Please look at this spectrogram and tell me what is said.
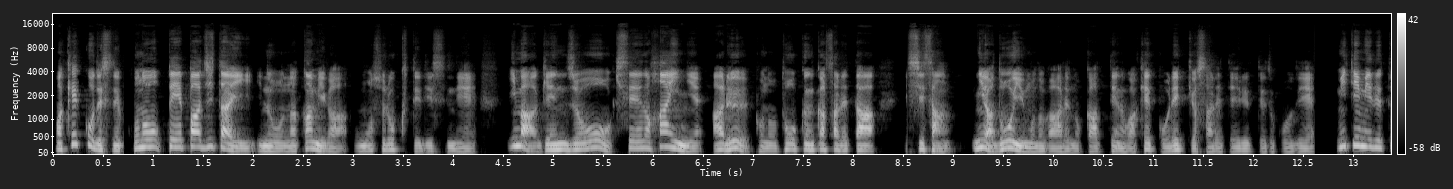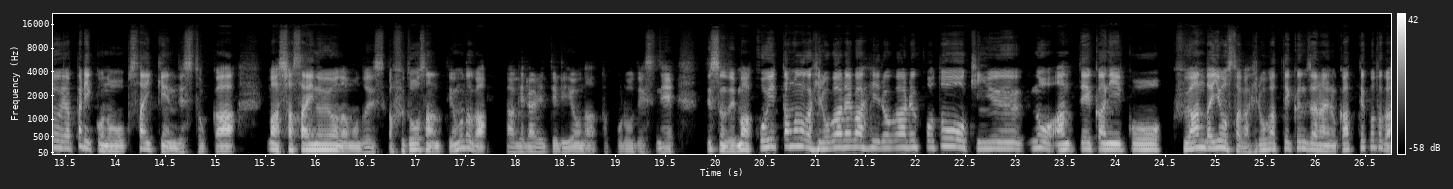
まあ、結構ですね、このペーパー自体の中身が面白くてですね、今現状を規制の範囲にあるこのトークン化された資産にはどういうものがあるのかっていうのが結構列挙されているっていうところで、見てみると、やっぱりこの債券ですとか、まあ、社債のようなものですとか、不動産っていうものが挙げられているようなところですね。ですので、まあ、こういったものが広がれば広がるほど、金融の安定化に、こう、不安な要素が広がっていくんじゃないのかってことが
